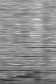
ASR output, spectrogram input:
you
